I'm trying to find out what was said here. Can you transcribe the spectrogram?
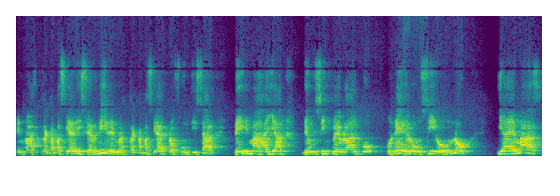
en nuestra capacidad de discernir, en nuestra capacidad de profundizar, de ir más allá de un simple blanco o negro, un sí o un no. Y además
